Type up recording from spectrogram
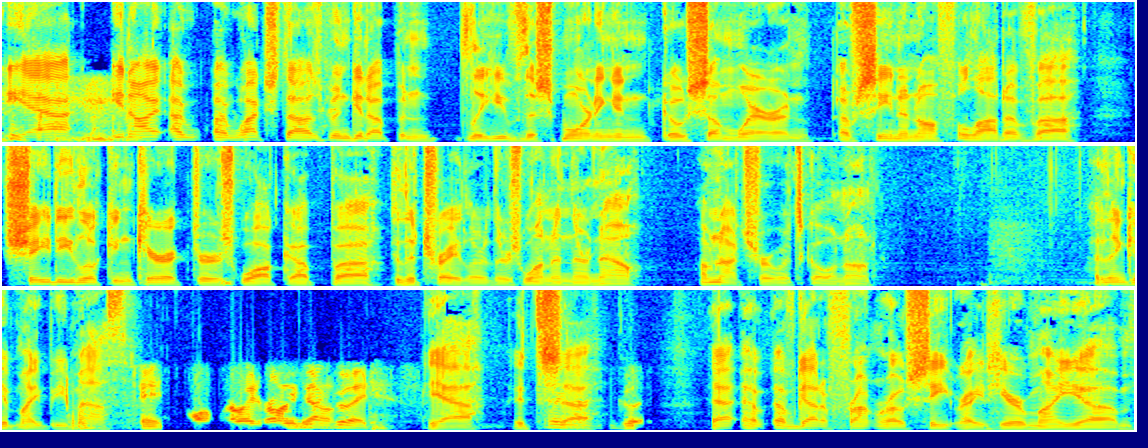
Yeah, you know, I, I, I watched the husband get up and leave this morning and go somewhere, and I've seen an awful lot of uh, shady looking characters walk up uh, to the trailer. There's one in there now. I'm not sure what's going on. I think it might be meth. Hey, Probably not good. Yeah, it's. Uh, good. I've got a front row seat right here. My um,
